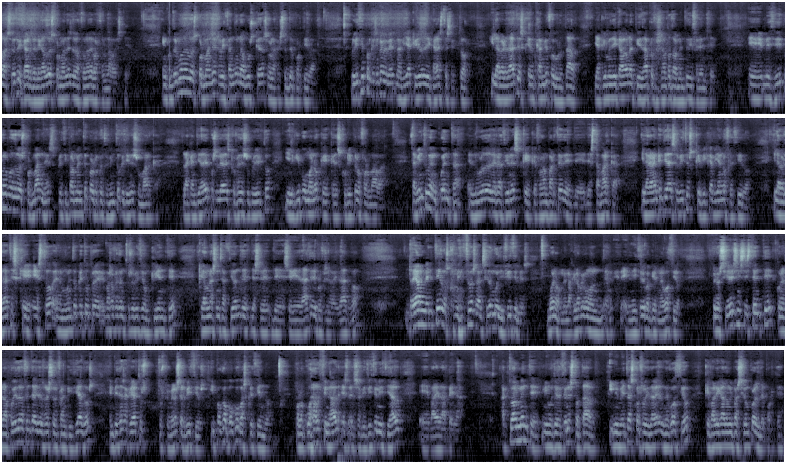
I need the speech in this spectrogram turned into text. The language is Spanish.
Hola, soy Ricardo, delegado de Sportmanes de la zona de Barcelona Oeste. Encontré el modelo de Sportmanes realizando una búsqueda sobre la gestión deportiva. Lo hice porque siempre me había querido dedicar a este sector y la verdad es que el cambio fue brutal, ya que yo me dedicaba a una actividad profesional totalmente diferente. Eh, me decidí por el modelo de Sportmanes principalmente por el reconocimiento que tiene su marca, la cantidad de posibilidades que ofrece su proyecto y el equipo humano que, descubrí que lo formaba. También tuve en cuenta el número de delegaciones que, forman parte de, esta marca y la gran cantidad de servicios que vi que habían ofrecido. Y la verdad es que esto, en el momento que tú vas a ofrecer tu servicio a un cliente, crea una sensación de, seriedad y de profesionalidad, ¿no? Realmente los comienzos han sido muy difíciles. Bueno, me imagino que como en, el inicio de cualquier negocio. Pero si eres insistente, con el apoyo de la central y del resto de franquiciados, empiezas a crear tus primeros servicios y poco a poco vas creciendo. Por lo cual, al final, el sacrificio inicial eh, vale la pena. Actualmente mi motivación es total y mi meta es consolidar el negocio que va ligado a mi pasión por el deporte.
